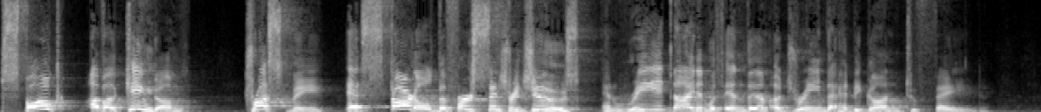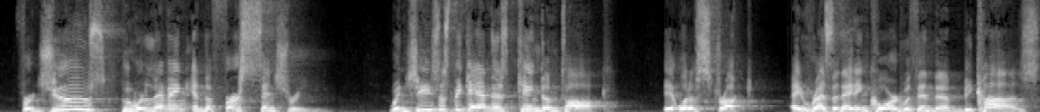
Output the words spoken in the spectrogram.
spoke of a kingdom, trust me, it startled the first century Jews and reignited within them a dream that had begun to fade. For Jews who were living in the first century, when Jesus began this kingdom talk, it would have struck a resonating chord within them because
